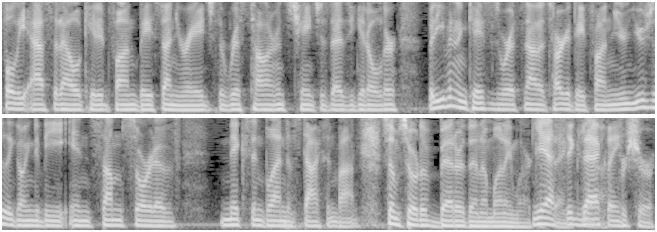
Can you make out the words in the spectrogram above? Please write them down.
fully asset allocated fund based on your age. The risk tolerance changes as you get older. But even in cases where it's not a target date fund, you're usually going to be in some sort of mix and blend of stocks and bonds. Some sort of better than a money market. Yes, thing. Yeah, exactly. for sure.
